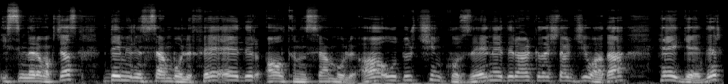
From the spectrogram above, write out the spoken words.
isimlere bakacağız. Demirin sembolü Fe'dir. Altının sembolü AU'dur. Çinko ZN'dir arkadaşlar. Civa da HG'dir.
